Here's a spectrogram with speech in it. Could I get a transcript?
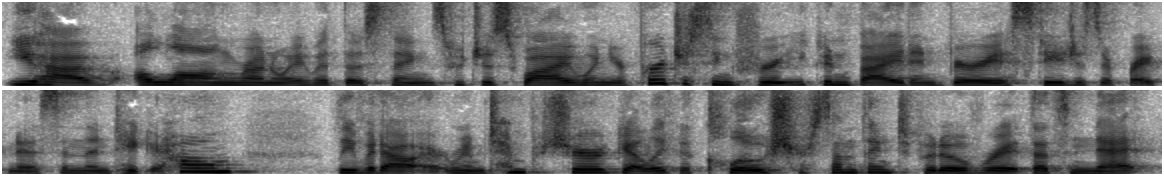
You have a long runway with those things, which is why when you're purchasing fruit, you can buy it in various stages of ripeness and then take it home, leave it out at room temperature, get like a cloche or something to put over it that's net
